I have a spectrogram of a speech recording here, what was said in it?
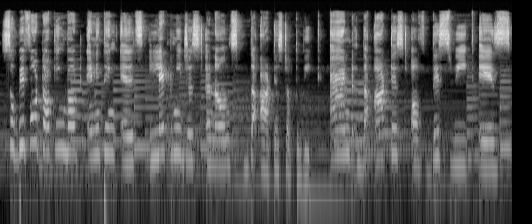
So before talking about anything else, let me just announce the artist of the week. And the artist of this week is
